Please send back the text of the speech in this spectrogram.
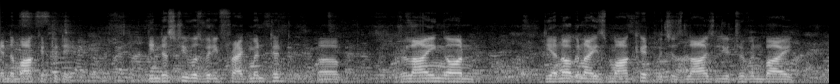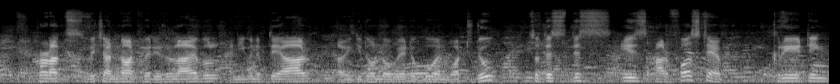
in the market today. The industry was very fragmented, uh, relying on the unorganized market which is largely driven by products which are not very reliable and even if they are uh, you don't know where to go and what to do. So this, this is our first step creating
